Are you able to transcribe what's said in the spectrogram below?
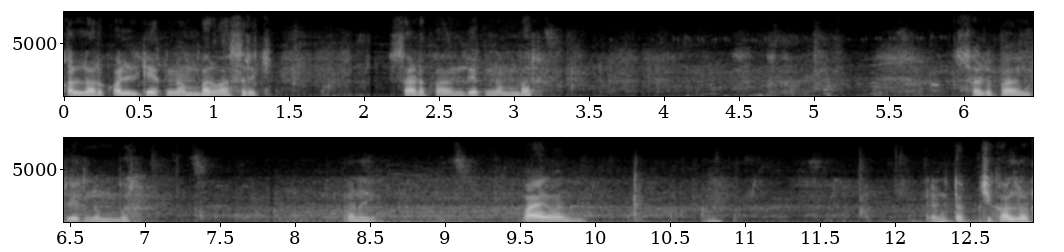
कलर क्वालिटी एक नंबर वासराची. साडेपासून एक नंबर. साडेपासून एक नंबर. हो नाही बाय टपची कालोड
